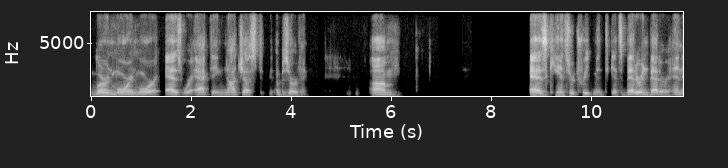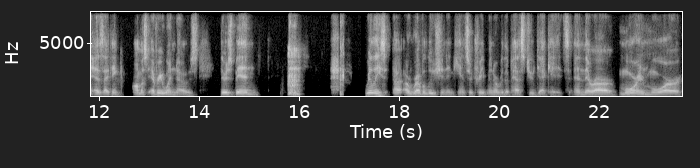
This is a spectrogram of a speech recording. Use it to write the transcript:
learn more and more as we're acting, not just observing. Um, as cancer treatment gets better and better, and as I think almost everyone knows, there's been really a, a, revolution in cancer treatment over the past two decades. And there are more and more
